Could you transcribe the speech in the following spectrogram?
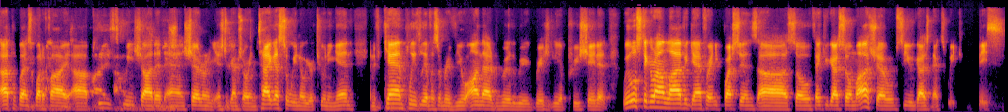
Apple and Spotify, uh, please screenshot it and share it on your Instagram story and tag us so we know you're tuning in. And if you can, please leave us a review on that. Really, really greatly appreciate it. We will stick around live again for any questions. Uh, so thank you guys so much. Uh, we'll see you guys next week. Peace.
